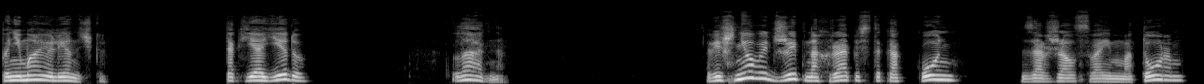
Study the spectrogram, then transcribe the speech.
«Понимаю, Леночка. Так я еду?» «Ладно». Вишневый джип нахраписто, как конь, заржал своим мотором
